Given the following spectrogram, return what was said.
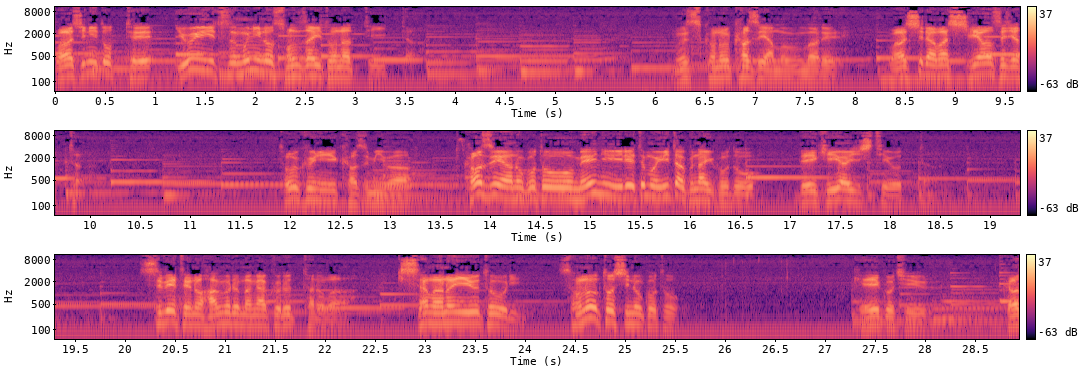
わしにとって唯一無二の存在となっていった。息子の和也も生まれわしらは幸せじゃった。特に和美は和也のことを目に入れても痛くないほど溺愛しておった。全ての歯車が狂ったのは貴様の言う通りその年のこと。稽古中和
